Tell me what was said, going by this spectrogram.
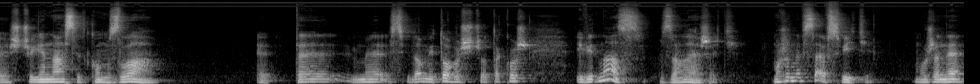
е, що є наслідком зла. Те ми свідомі того, що також і від нас залежить. Може, не все в світі, може, не,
